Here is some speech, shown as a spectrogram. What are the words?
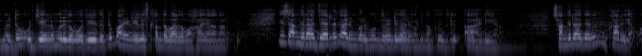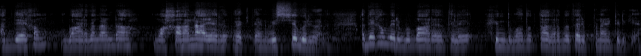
എന്നിട്ട് ഉജ്ജയിനിൽ മുരുകപൂജ ചെയ്തിട്ട് പഴനിയിൽ സ്കന്ദഭാരത മഹായാഗം നടത്തി. ഈ ശങ്കരാചാര്യരുടെ കാര്യം പറയുമ്പോൾ ഒന്ന് രണ്ട് കാര്യം വേണ്ടി നമുക്ക് ഇതിൽ ആഡ് ചെയ്യണം. ശങ്കരാചാര്യം നമുക്കറിയാം. അദ്ദേഹം ഭാരതം കണ്ട മഹാനായ ഒരു വ്യക്തിയാണ് വിശ്വഗുരുവാണ്. അദ്ദേഹം വരുമ്പോൾ ഭാരതത്തിൽ ഹിന്ദുമതം തകർന്ന് തരിപ്പണായിട്ടിരിക്കുക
